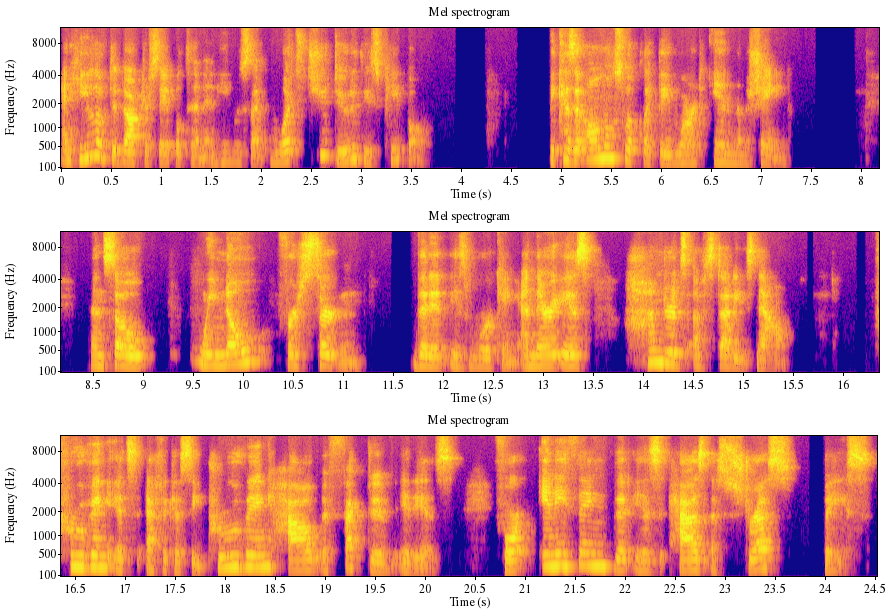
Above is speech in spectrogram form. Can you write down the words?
And he looked at dr stapleton and he was like what did you do to these people? Because it almost looked like they weren't in the machine. And so we know for certain that it is working. And there is hundreds of studies now proving its efficacy proving how effective it is for anything that is has a stress base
